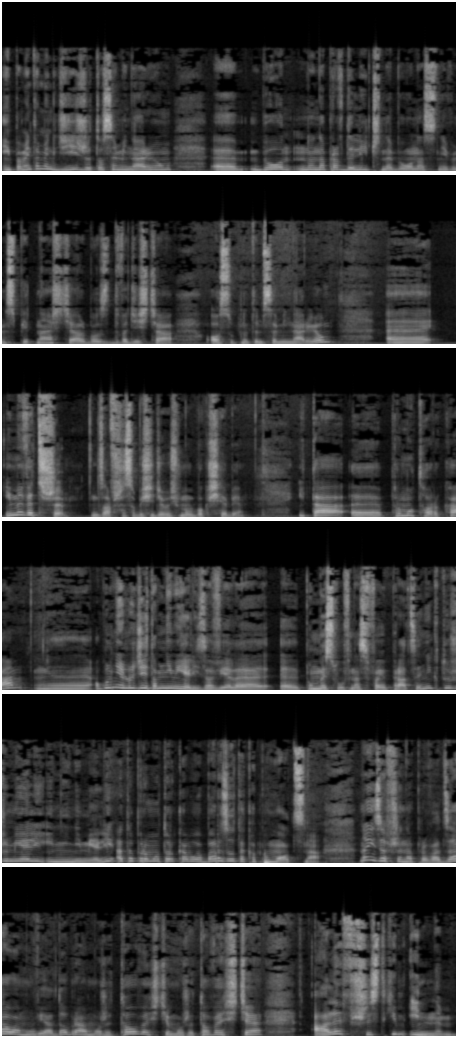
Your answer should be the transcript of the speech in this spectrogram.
I pamiętam jak dziś, że to seminarium e, było no, naprawdę liczne. Było nas, nie wiem, z 15 albo z 20 osób na tym seminarium. E, I my we trzy zawsze sobie siedziałyśmy obok siebie. I ta e, promotorka, ogólnie ludzie tam nie mieli za wiele pomysłów na swoje prace. Niektórzy mieli, inni nie mieli, a ta promotorka była bardzo taka pomocna. No i zawsze naprowadzała, mówiła: Dobra, może to weźcie, może to weźcie, ale wszystkim innym,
